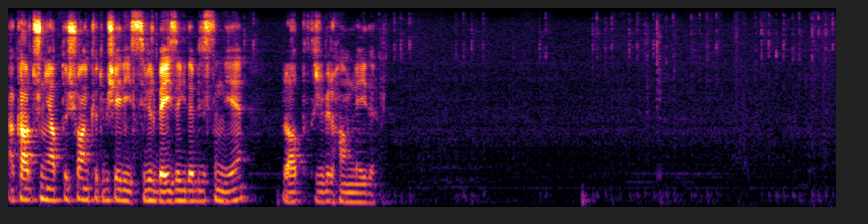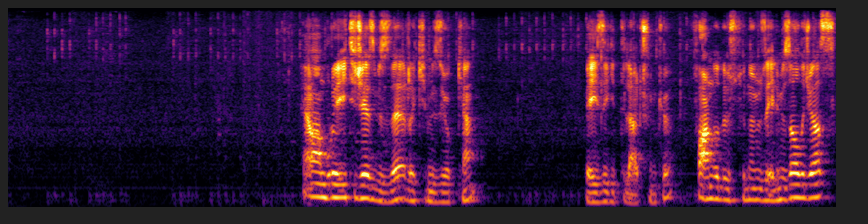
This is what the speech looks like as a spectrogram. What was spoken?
Ya Kartuş'un yaptığı şu an kötü bir şey değil. Sivir base'e gidebilsin diye rahatlatıcı bir hamleydi. Hemen buraya iteceğiz biz de rakibimiz yokken. Base'e gittiler çünkü. Farmda da üstünlüğümüzü elimize alacağız.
